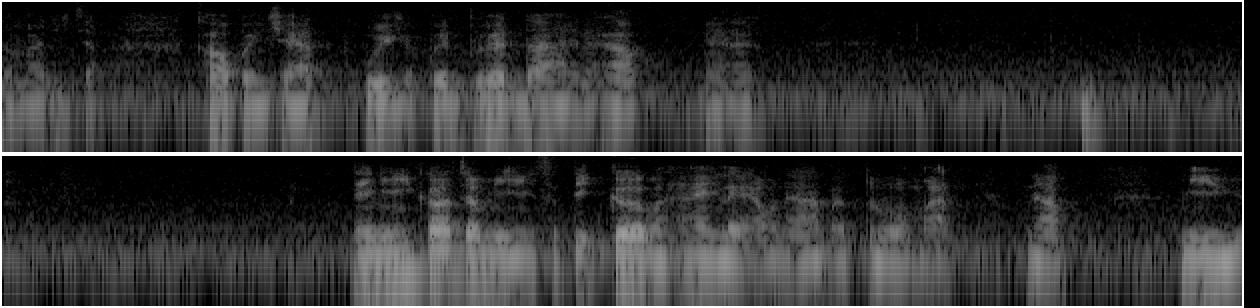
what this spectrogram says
สามารถที่จะเข้าไปแชทคุยกับเพื่อนๆได้นะครับนะฮะในนี้ก็จะมีสติกเกอร์มาให้แล้วนะครับอัตโนมัตินะครับ มีอยู่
